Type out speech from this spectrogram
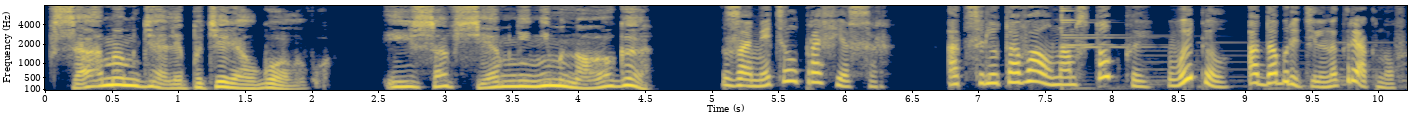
в самом деле потерял голову. И совсем не немного», — заметил профессор. Отсалютовал нам стопкой, выпил, одобрительно крякнув,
